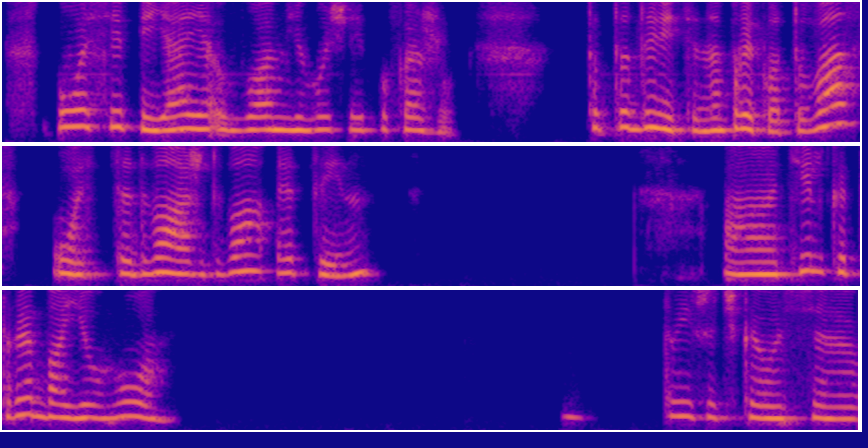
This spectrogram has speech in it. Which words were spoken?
Спосіб, і я вам його ще й покажу. Тобто, дивіться, наприклад, у вас ось це 2H2 етин. Тільки треба його трішечки ось, е,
